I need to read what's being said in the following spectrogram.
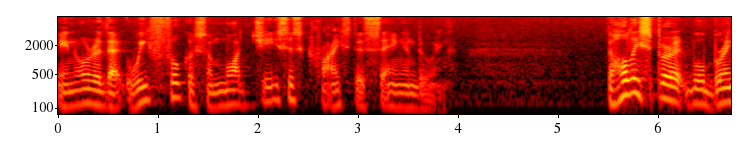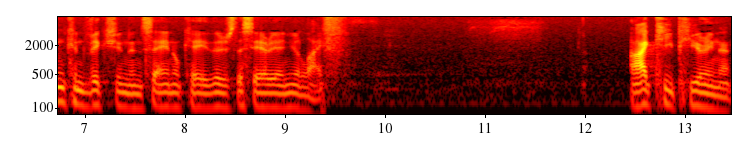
in order that we focus on what Jesus Christ is saying and doing. The Holy Spirit will bring conviction and saying, okay, there's this area in your life. I keep hearing it.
